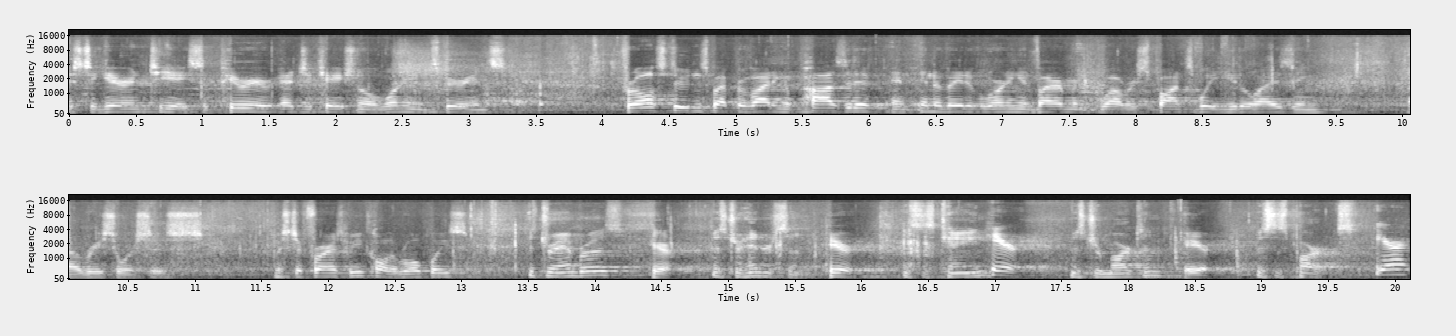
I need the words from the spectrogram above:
is to guarantee a superior educational learning experience for all students by providing a positive and innovative learning environment while responsibly utilizing Uh, resources. Mr. Furness, will you call the roll, please? Mr. Ambrose? Here. Mr. Henderson? Here. Mrs. Kane? Here. Mr. Martin? Here. Mrs. Parks? Here.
